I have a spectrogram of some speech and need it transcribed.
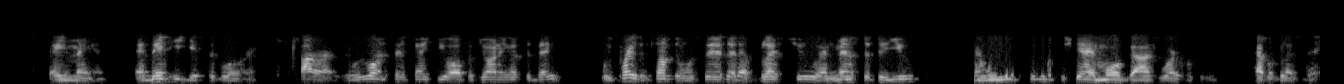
Amen. And then he gets the glory. All right. We want to say thank you all for joining us today. We pray that something was said that have blessed you and ministered to you. And we look forward to sharing more of God's word with you. Have a blessed day.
